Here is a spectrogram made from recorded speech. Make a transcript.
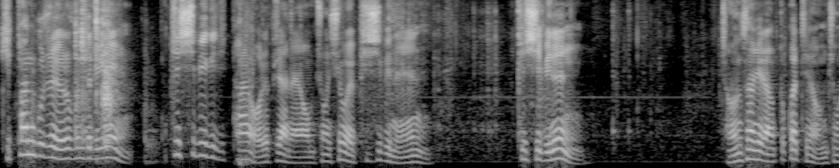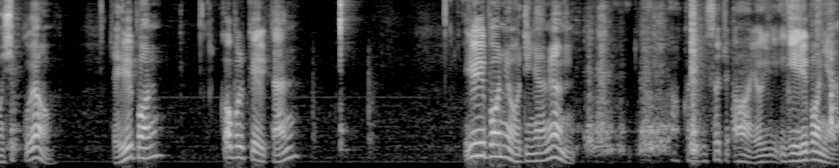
기판 구조 여러분들이 PCB 기판 어렵지 않아요. 엄청 쉬워요. PCB는 PCB는 전선이랑 똑같아요. 엄청 쉽고요. 자, 1번 꺼볼게요. 일단 1번이 어디냐면 아까 여기 써줘. 아 여기 이게 1번이야.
